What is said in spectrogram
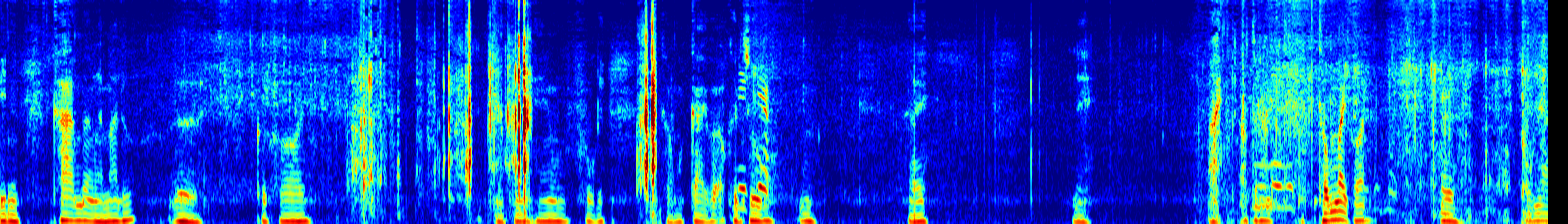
ปินข้างเบื้องอะไรมาดู เออค่อยๆอย่าไปแห้งฟูกเขามาไก่เพื่อเอาขึ้นสูงอืมเฮ้ยนี่ไปเอาตัวนั้นทมไว้ก่อน เออทมไว้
